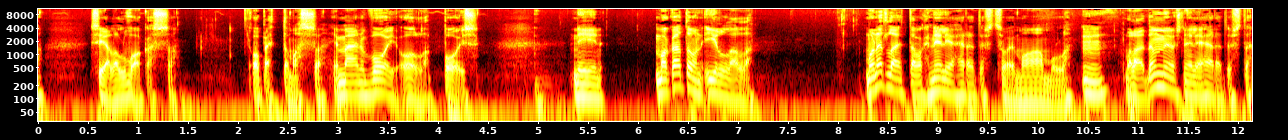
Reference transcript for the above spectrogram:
8.15 siellä luokassa opettamassa. Ja mä en voi olla pois. Niin mä katon illalla – Monet laittaa vaikka neljä herätystä soimaan aamulla. Mm. Mä laitan myös neljä herätystä.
